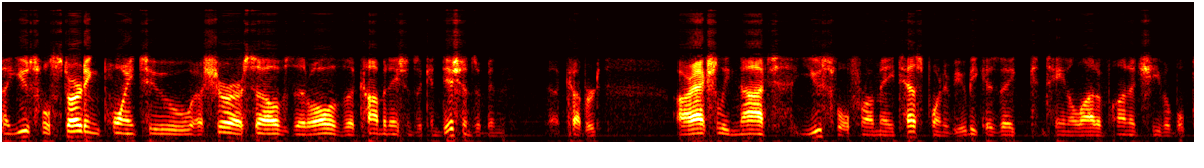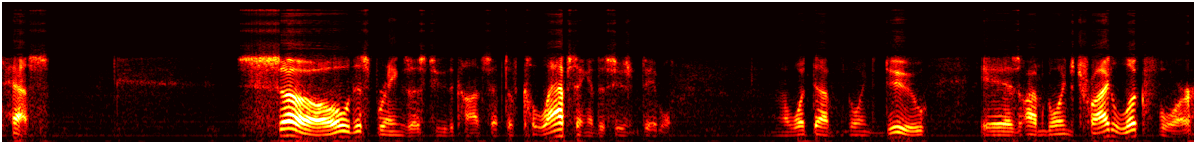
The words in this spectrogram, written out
a useful starting point to assure ourselves that all of the combinations of conditions have been uh, covered, are actually not useful from a test point of view because they contain a lot of unachievable tests. So this brings us to the concept of collapsing a decision table. Now what I'm going to do is I'm going to try to look for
